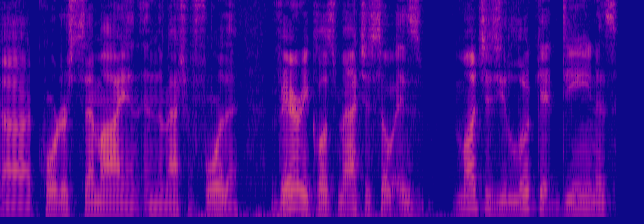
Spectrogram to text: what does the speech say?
uh, quarter semi, and, and the match before that, very close matches. So as much as you look at Dean as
